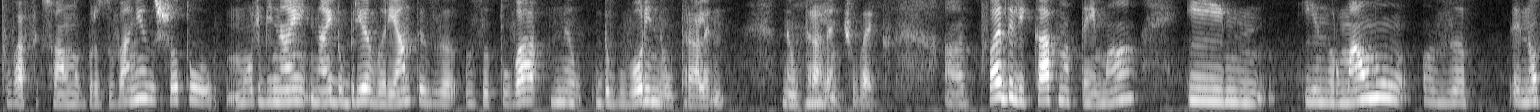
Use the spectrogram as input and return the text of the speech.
това сексуално образование, защото може би най- най-добрият вариант е за, за това не, да говори неутрален, неутрален mm-hmm. човек. А, това е деликатна тема и, и е нормално за едно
